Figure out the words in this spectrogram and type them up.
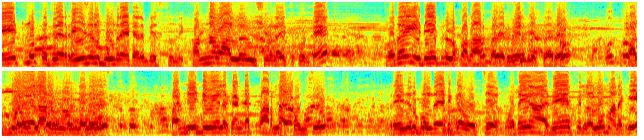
రేట్లు కొద్దిగా రీజనబుల్ రేట్ అనిపిస్తుంది. కొన్న వాళ్ళ విషయంలో ఎత్తుకుంటే ఉదయం ఇదే పిల్లలు పదహారు పదిహేడు వేలు చెప్పారు. పదమూడు వేల రెండు వందలు పన్నెండు వేల కంటే పర్లా కొంచెం రీజనబుల్ రేట్గా వచ్చాయి. ఉదయం అదే పిల్లలు మనకి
